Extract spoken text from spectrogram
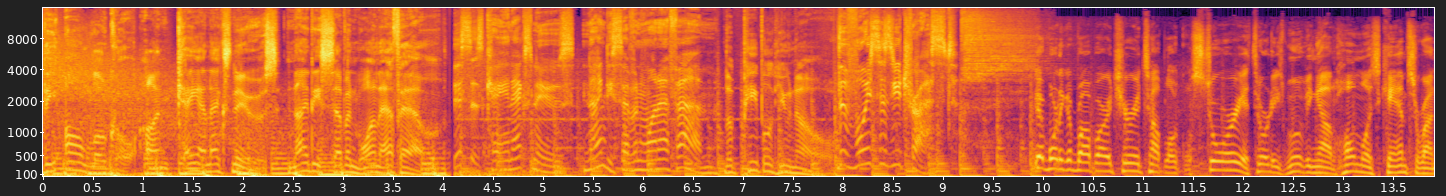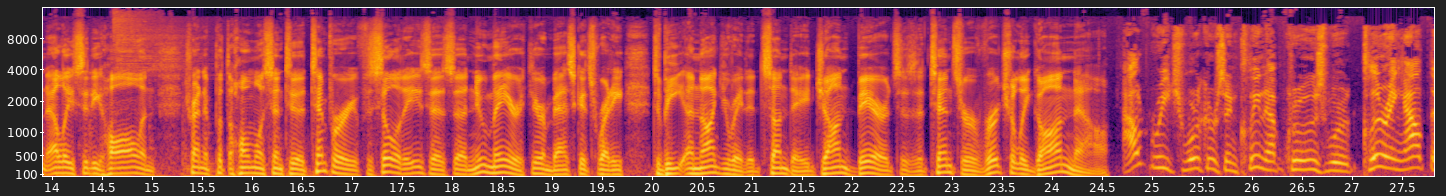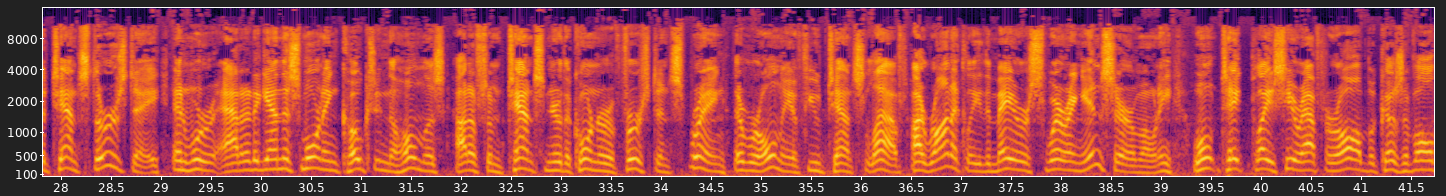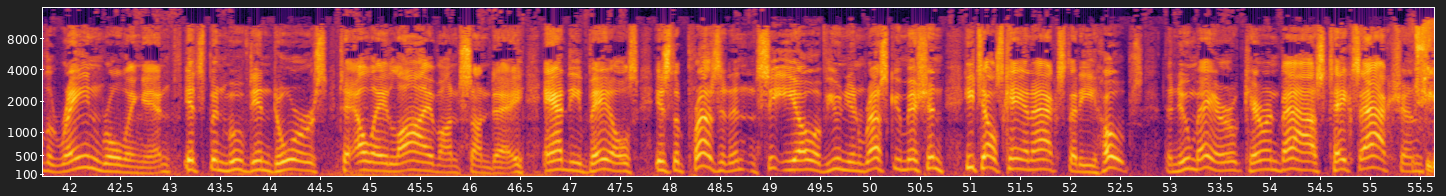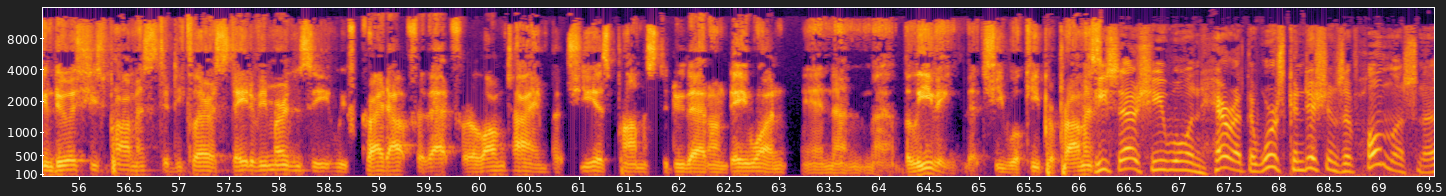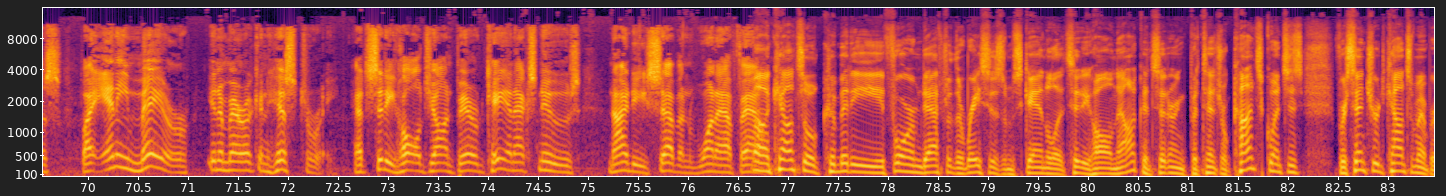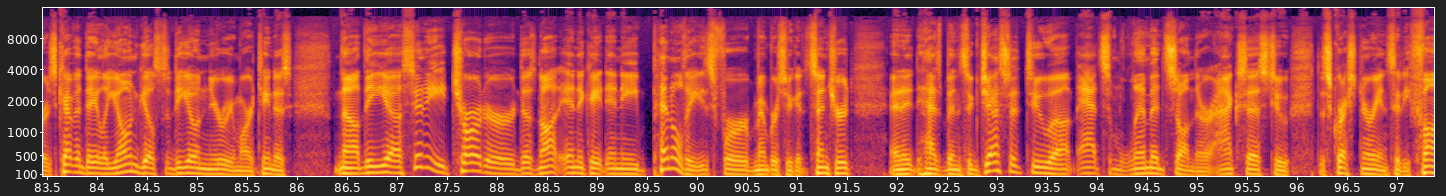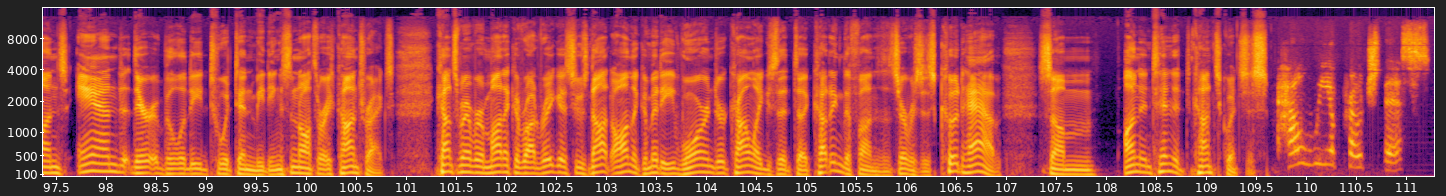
The All Local on KNX News 97.1 FM. This is KNX News 97.1 FM. The people you know. The voices you trust. Good morning, I'm Rob Archer. Top local story. Authorities moving out homeless camps around LA City Hall and trying to put the homeless into temporary facilities as a new mayor Karen Bass gets ready to be inaugurated Sunday. John Baird says the tents are virtually gone now. Outreach workers and cleanup crews were clearing out the tents Thursday and were at it again this morning, coaxing the homeless out of some tents near the corner of First and Spring. There were only a few tents left. Ironically, the mayor's swearing in ceremony won't take place here after all because of all the rain rolling in. It's been moved indoors to LA Live on Sunday. Andy Bales is the president and CEO of Union Rescue Mission. He tells KNX that he hopes the new mayor, Karen Bass, takes action. She can do as she's promised to declare a state of emergency. We've cried out for that for a long time, but she has promised to do that on day one, and I'm uh, believing that she will keep her promise. He says she will inherit the worst conditions of homelessness by any mayor in American history. At City Hall, John Baird, KNX News, 97.1 FM. A council committee formed after the racism scandal at City Hall now considering potential consequences for censured council members Kevin De Leon, Gil Cedillo, and Nury Martinez. Now, the uh, city charter does not indicate any penalties for members who get censured, and it has been suggested to uh, add some limits on their access to discretionary and city funds and their ability to attend meetings and authorize contracts. Councilmember Monica Rodriguez, who's not on the committee, warned her colleagues that uh, cutting the funds and services could have some unintended consequences. How we approach this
